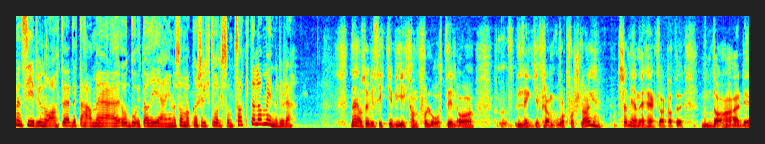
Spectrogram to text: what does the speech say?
Men sier du nå at eh, dette her med å gå ut av regjeringen og sånn var kanskje litt voldsomt sagt, eller mener du det? Nei, altså Hvis ikke vi kan få lov til å legge fram vårt forslag, så mener jeg helt klart at det, da er det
